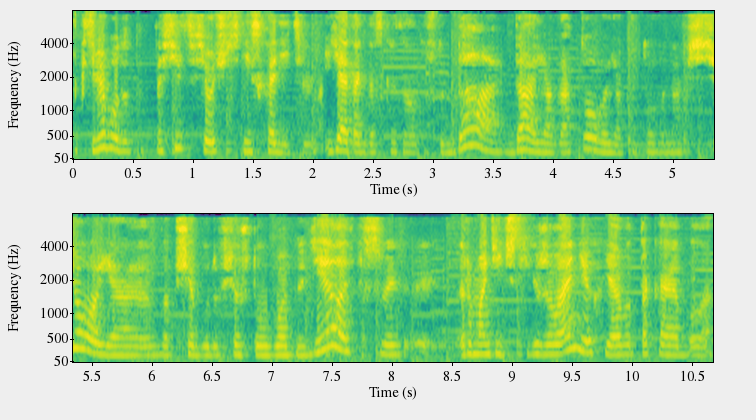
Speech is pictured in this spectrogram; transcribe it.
к тебе будут относиться все очень снисходительно. Я тогда сказала, что да, да, я готова, я готова на все, я вообще буду все, что угодно делать. В своих романтических желаниях я вот такая была.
